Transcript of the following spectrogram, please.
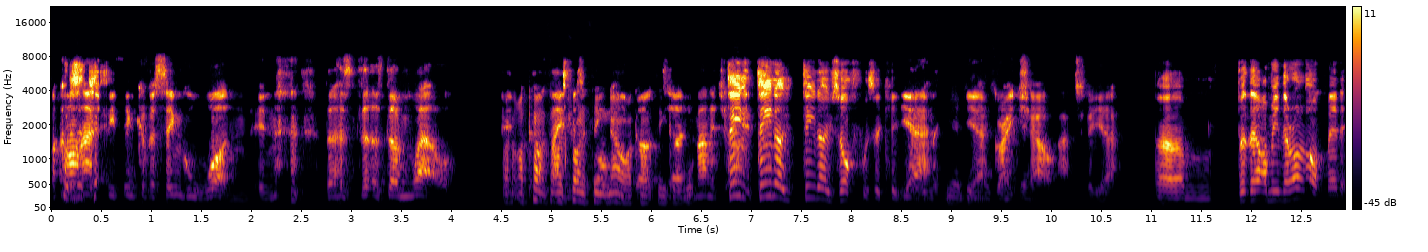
I can't it- actually think of a single one in that has that has done well. I- I can't- I was trying to think now, I can't think of turned what- manager. Dino, Dino Dino's off was a keeper, Yeah. wasn't he? Yeah, yeah, Dino's great right, yeah. shout actually. Yeah. Um, but there, I mean, there aren't many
